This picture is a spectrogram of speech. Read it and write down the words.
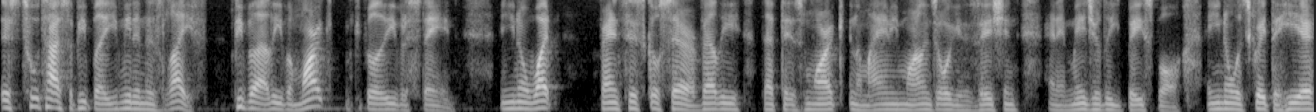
there's two types of people that you meet in this life: people that leave a mark, and people that leave a stain. And you know what? Francisco Cervelli left his mark in the Miami Marlins organization and in Major League Baseball. And you know what's great to hear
